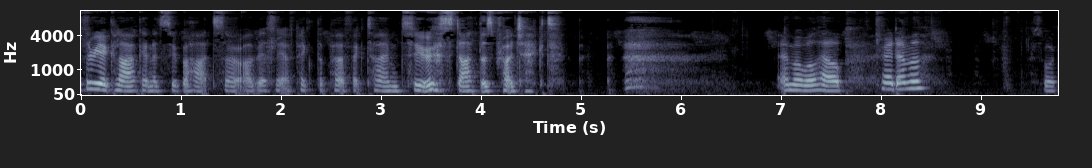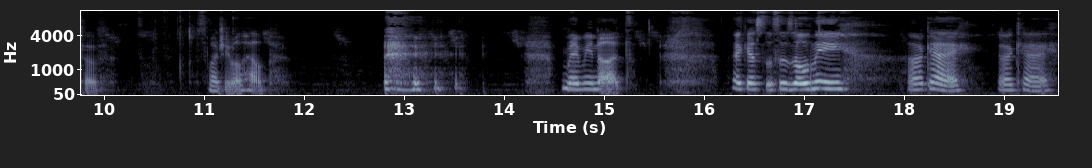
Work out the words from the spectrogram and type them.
three o'clock and it's super hot, so obviously I've picked the perfect time to start this project. Emma will help. Right, Emma? Sort of. Smudgy will help. Maybe not. I guess this is all me. Okay, okay.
